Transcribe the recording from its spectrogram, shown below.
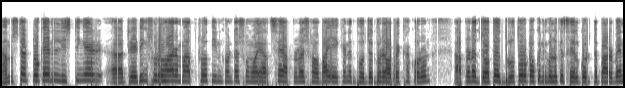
হামস্টার টোকেন লিস্টিং এর ট্রেডিং শুরু হওয়ার মাত্র তিন ঘণ্টা সময় আছে। আপনারা সবাই এখানে ধৈর্য ধরে অপেক্ষা করুন। আপনারা যত দ্রুত টোকেনগুলোকে সেল করতে পারবেন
